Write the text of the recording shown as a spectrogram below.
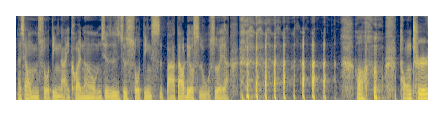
那像我们锁定哪一块呢？我们其实就锁定十八到六十五岁啊。哦，通吃，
